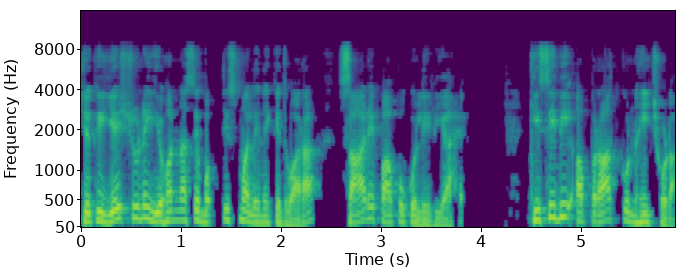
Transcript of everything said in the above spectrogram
क्योंकि यीशु ने योहन्ना से बपतिस्मा लेने के द्वारा सारे पापों को ले लिया है। किसी भी अपराध को नहीं छोड़ा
